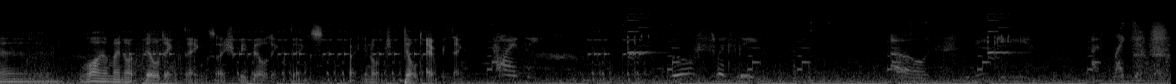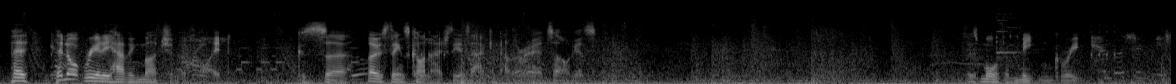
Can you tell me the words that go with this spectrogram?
Uh, why am I not building things? I should be building things. But you know, just build everything. Move swiftly. They're, they're not really having much of a fight, because uh, those things can't actually attack other air targets. There's more of a meet and greet. Initiated.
